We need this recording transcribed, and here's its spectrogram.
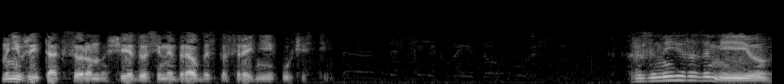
Мені вже й так соромно, що я досі не брав безпосередньої участі. Розумію, розумію,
